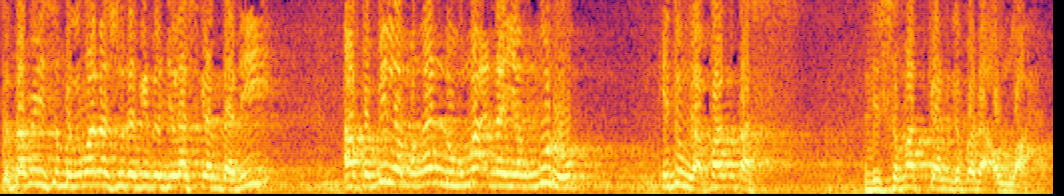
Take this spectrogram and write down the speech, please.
Tetapi sebagaimana sudah kita jelaskan tadi, apabila mengandung makna yang buruk itu nggak pantas disematkan kepada Allah.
